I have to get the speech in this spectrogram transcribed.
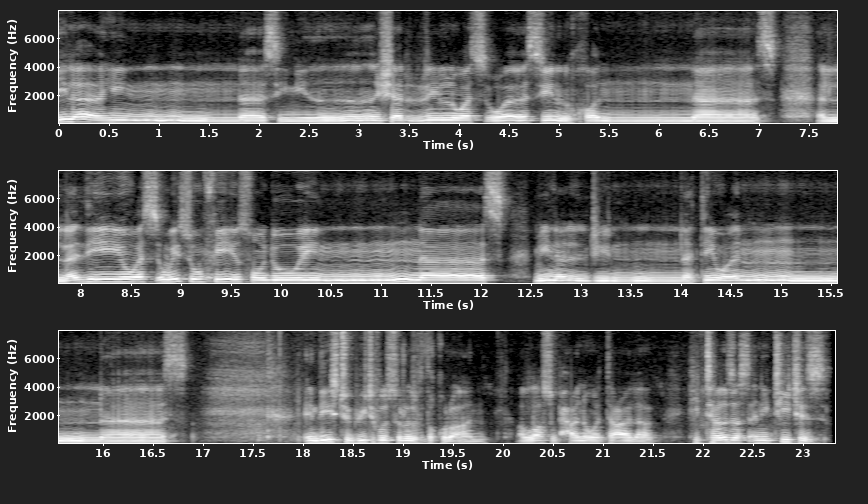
إله الناس من شر الوسواس الخناس الذي يوسوس في صدور الناس من الجنة والناس In these two beautiful surahs of the Quran, Allah subhanahu wa ta'ala, He tells us and He teaches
